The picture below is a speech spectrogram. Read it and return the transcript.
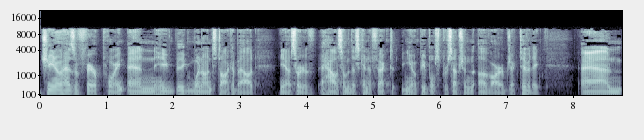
Chino has a fair point, and he, went on to talk about you know sort of how some of this can affect you know people's perception of our objectivity, and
